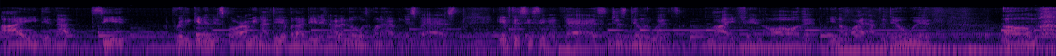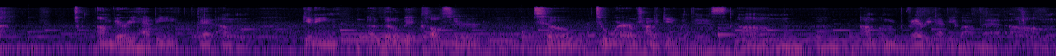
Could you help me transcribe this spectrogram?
I did not see it really getting this far. I mean, I did, but I didn't. I didn't know it was going to happen this fast. If this is even fast, just dealing with life and all that you know I have to deal with. Um, I'm very happy that I'm getting a little bit closer to to where I'm trying to get with this. Um, I'm, I'm, very happy about that. Um,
